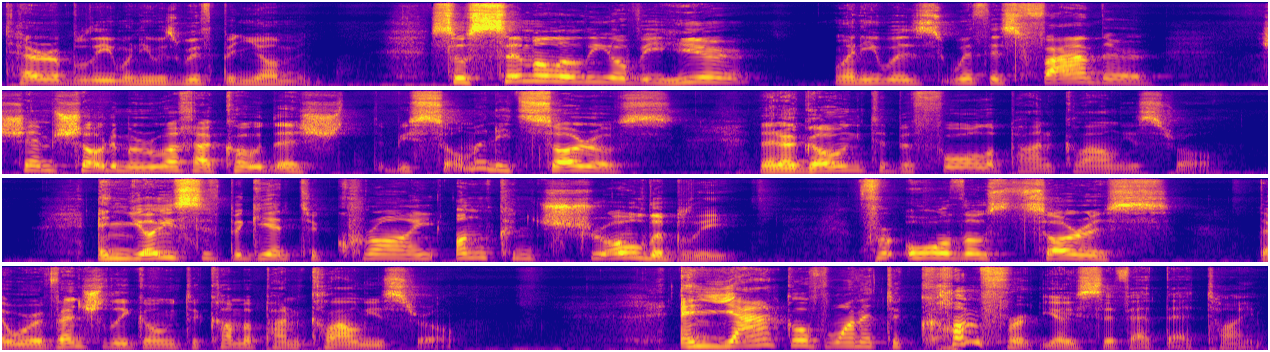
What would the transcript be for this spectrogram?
terribly when he was with Binyamin. So similarly over here, when he was with his father, Hashem showed him in Ruach HaKodesh, there'd be so many tsaros that are going to befall upon Klal Yisrael. And Yosef began to cry uncontrollably for all those tsaris that were eventually going to come upon Klal Yisrael. And Yaakov wanted to comfort Yosef at that time.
